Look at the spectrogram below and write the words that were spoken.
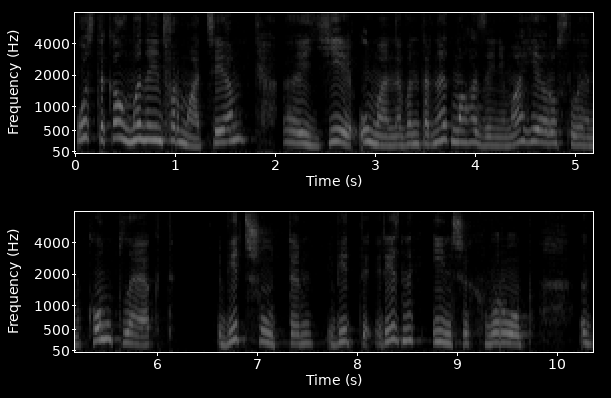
Ось така у мене інформація. Е, Є у мене в інтернет-магазині Магія рослин комплект від шутти, від різних інших хвороб. Е,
